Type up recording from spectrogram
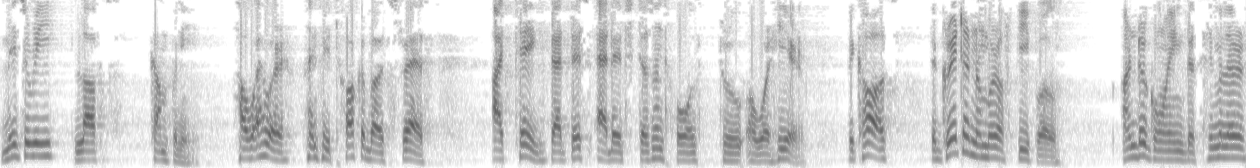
misery loves company. However, when we talk about stress, I think that this adage doesn't hold true over here, because the greater number of people undergoing the similar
